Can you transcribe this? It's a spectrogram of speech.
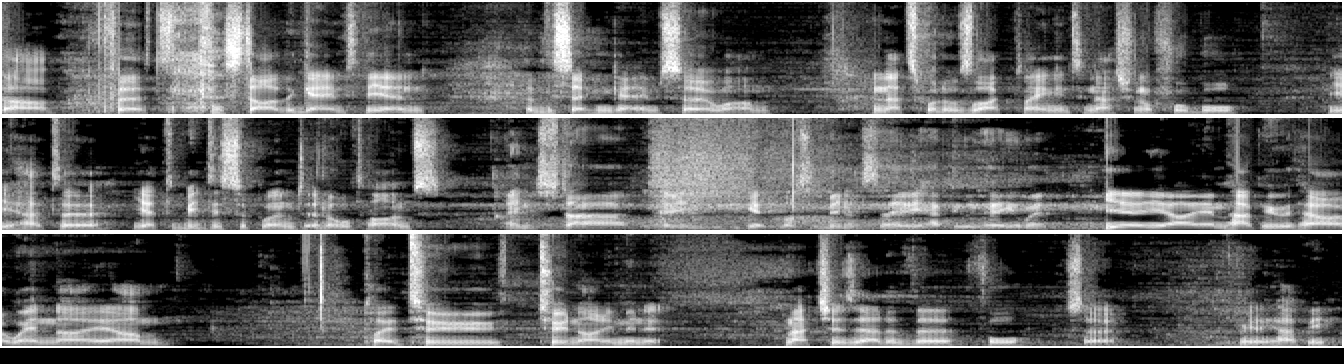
uh, first the start of the game to the end of the second game. So um, and that's what it was like playing international football. You had to you had to be disciplined at all times. And start, how did you get lots of minutes there? Are you happy with how you went? Yeah, yeah, I am happy with how I went. I um, played two two 90 minute matches out of the four, so really happy.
